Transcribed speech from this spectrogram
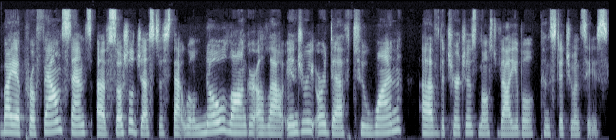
by a profound sense of social justice that will no longer allow injury or death to one of the church's most valuable constituencies.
